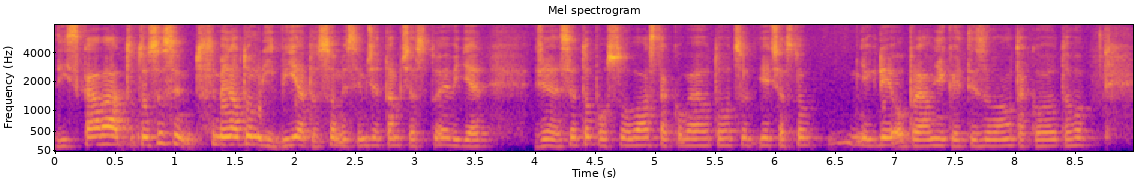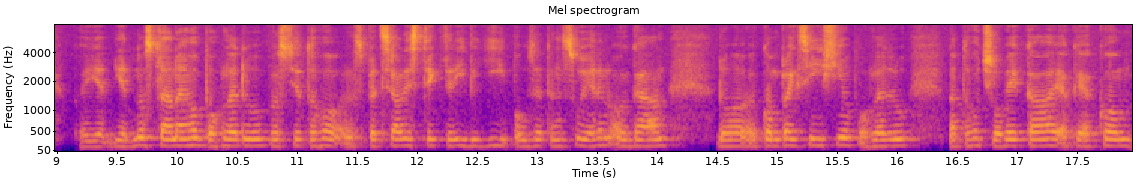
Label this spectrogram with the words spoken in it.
získává to, to, co se, to se mi na tom líbí a to, co myslím, že tam často je vidět, že se to posouvá z takového toho, co je často někdy oprávně kritizováno, takového toho jednostranného pohledu prostě toho specialisty, který vidí pouze ten svůj jeden orgán do komplexnějšího pohledu na toho člověka, jak jako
